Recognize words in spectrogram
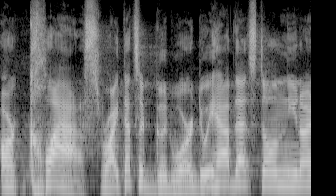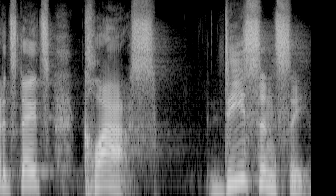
our class, right? That's a good word. Do we have that still in the United States? Class, decency.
